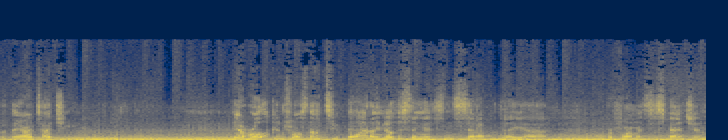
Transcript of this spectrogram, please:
but they are touchy. Yeah, roll control's not too bad. I know this thing isn't set up with a uh, performance suspension,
